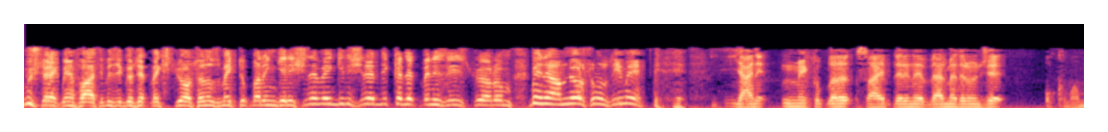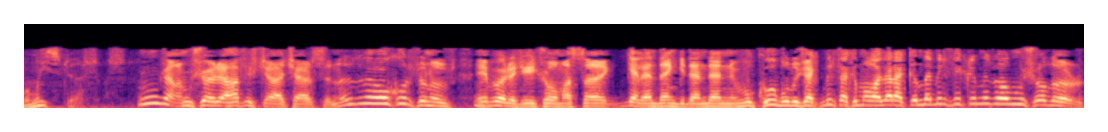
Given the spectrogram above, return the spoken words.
Müşterek menfaatimizi gözetmek istiyorsanız mektupların gelişine ve gidişine dikkat etmenizi istiyorum. Beni anlıyorsunuz değil mi? Yani mektupları sahiplerine vermeden önce okumamı mı istiyorsunuz? Canım şöyle hafifçe açarsınız ve okursunuz. E böylece hiç olmazsa gelenden gidenden vuku bulacak bir takım olaylar hakkında bir fikrimiz olmuş olur.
